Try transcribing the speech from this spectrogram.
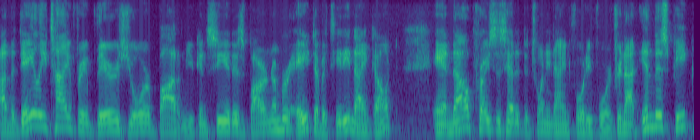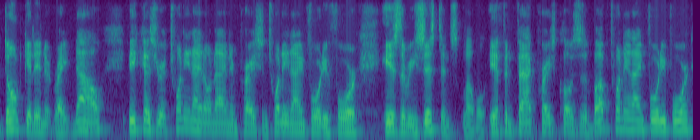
On the daily time frame, there's your bottom. You can see it is bar number eight of a TD9 count. And now price is headed to 29.44. If you're not in this peak, don't get in it right now because you're at 29.09 in price and 29.44 is the resistance level. If in fact price closes above 29.44,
